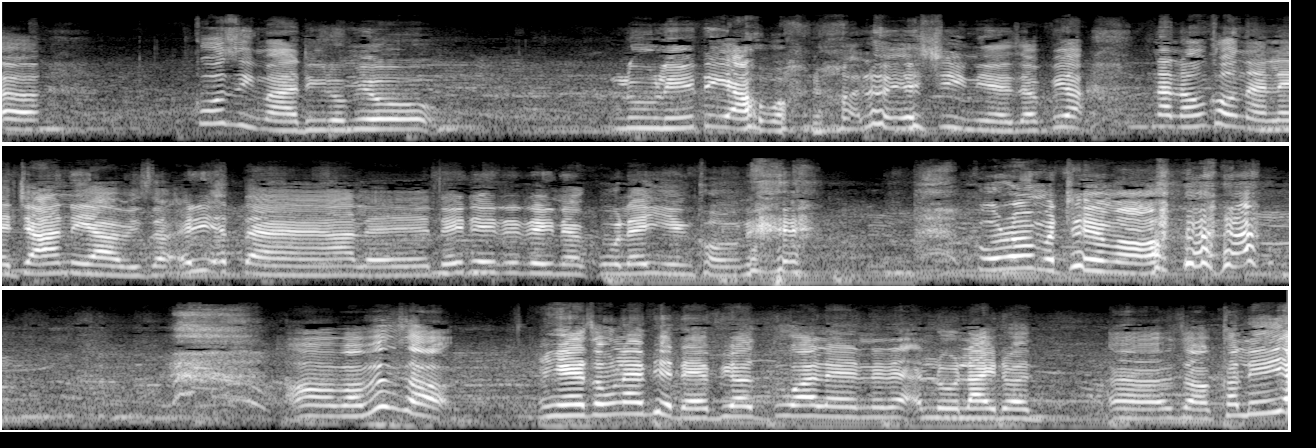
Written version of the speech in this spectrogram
အာကိုယ်စီမှာဒီလိုမျိုး လူလေးတယောက်ပေါ့နော်အဲ့လိုရရှိနေရဆိုပြီးတော့နှလုံးခုန်တန်လဲကြားနေရပြီဆိုတော့အဲ့ဒီအတန်ကလည်းဒိတ်ဒိတ်ဒိတ်ဒိတ်နဲ့ကိုလည်းရင်ခုန်တယ်ကိုတော့မထင်ပါဘူးအော်ဘာဖြစ်လို့အငယ်ဆုံးလည်းဖြစ်တယ်ပြီးတော့ तू ကလည်းနည်းနည်းအလိုလိုက်တော့အဲဆိုတော့ကလေးရ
